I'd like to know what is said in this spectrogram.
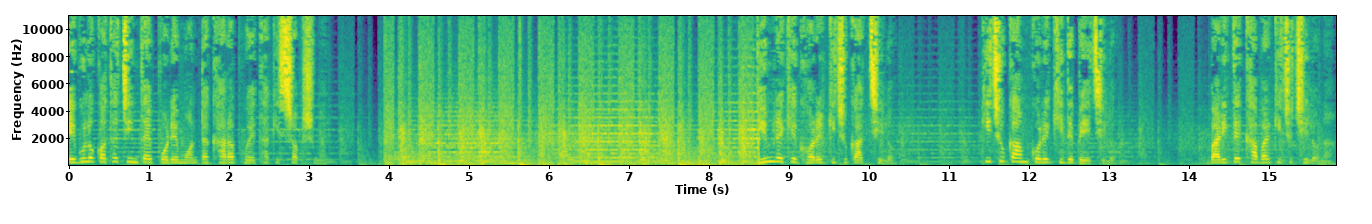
এগুলো কথা চিন্তায় পড়ে মনটা খারাপ হয়ে থাকিস সবসময়। ডিম রেখে ঘরের কিছু কাজ ছিল। কিছু কাম করে খিদে পেয়েছিল। বাড়িতে খাবার কিছু ছিল না।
